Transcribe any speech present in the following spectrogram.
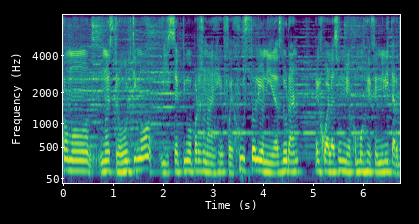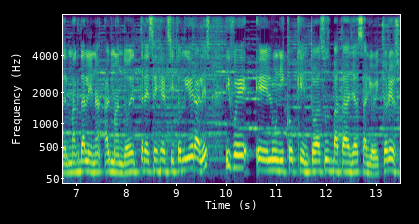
como nuestro último y séptimo personaje fue justo Leonidas Durán, el cual asumió como jefe militar del Magdalena al mando de tres ejércitos liberales y fue el único que en todas sus batallas salió victorioso.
